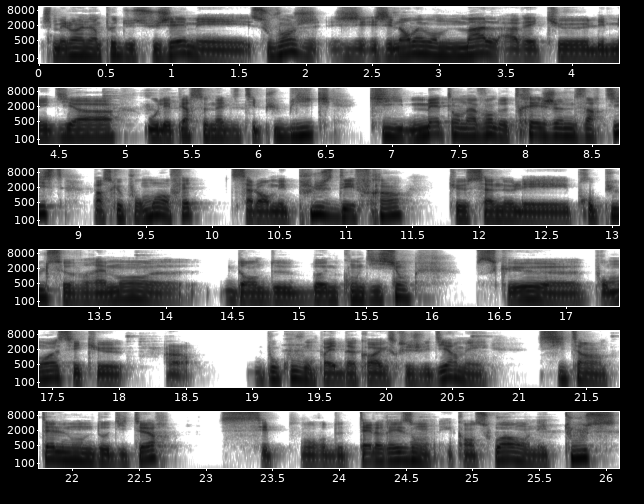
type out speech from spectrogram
je m'éloigne un peu du sujet, mais souvent, j'ai énormément de mal avec euh, les médias ou les personnalités publiques qui mettent en avant de très jeunes artistes, parce que pour moi, en fait, ça leur met plus des freins que ça ne les propulse vraiment euh, dans de bonnes conditions. Parce que euh, pour moi, c'est que, alors, beaucoup vont pas être d'accord avec ce que je vais dire, mais si tu as un tel nombre d'auditeurs, c'est pour de telles raisons. Et qu'en soi, on est tous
